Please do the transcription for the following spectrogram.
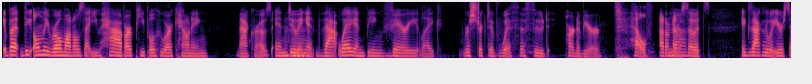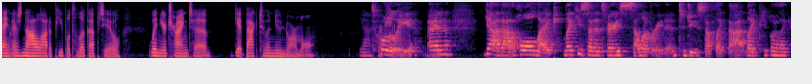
but but the only role models that you have are people who are counting macros and mm-hmm. doing it that way and being very like restrictive with the food part of your health. I don't know. Yeah. So it's exactly what you're saying. There's not a lot of people to look up to when you're trying to get back to a new normal. Yeah. Totally. Sure. And yeah, that whole like like you said, it's very celebrated to do stuff like that. Like people are like,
